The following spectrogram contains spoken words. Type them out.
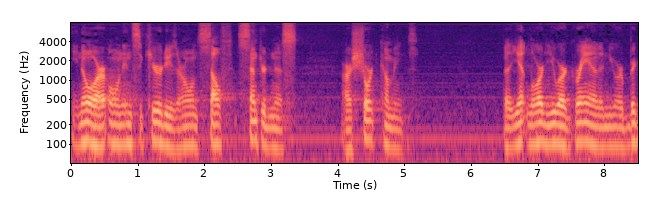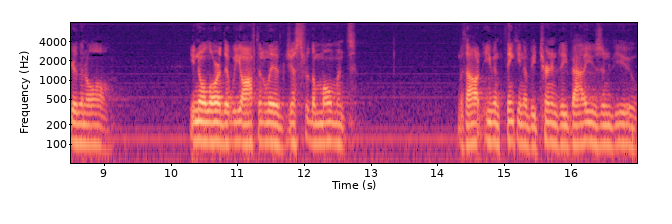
You know our own insecurities, our own self centeredness our shortcomings. But yet, Lord, you are grand and you are bigger than all. You know, Lord, that we often live just for the moment without even thinking of eternity values in view.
